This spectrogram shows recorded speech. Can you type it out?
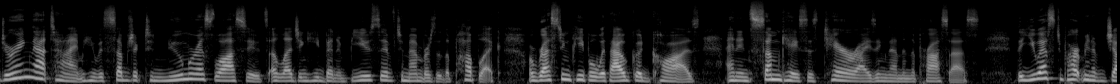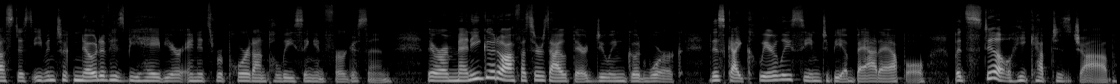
During that time, he was subject to numerous lawsuits alleging he'd been abusive to members of the public, arresting people without good cause, and in some cases, terrorizing them in the process. The U.S. Department of Justice even took note of his behavior in its report on policing in Ferguson. There are many good officers out there doing good work. This guy clearly seemed to be a bad apple, but still, he kept his job.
